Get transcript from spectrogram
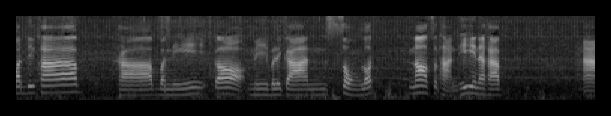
วัสดีครับครับ วันนี้ก็มีบริการส่งรถนอกสถานที่นะครับอ่า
